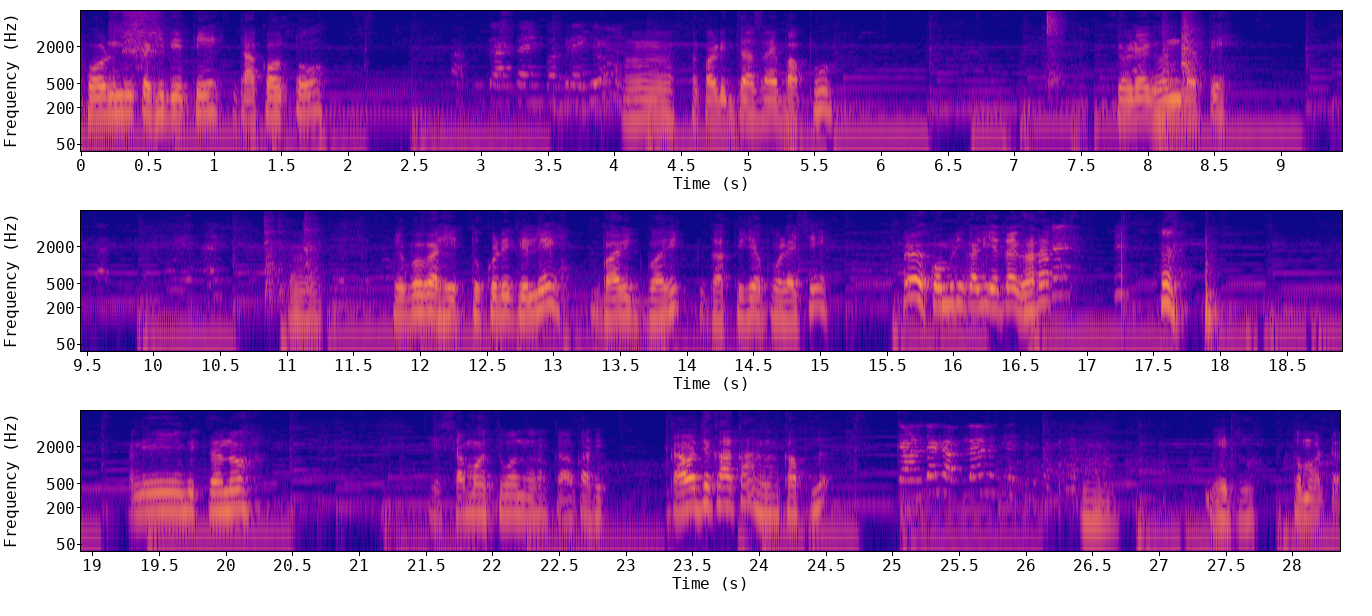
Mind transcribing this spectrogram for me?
फोडणी कशी देते दाखवतो. हं, सकाळी जायचं आहे बापू. शेवड्या घेऊन जाते. हं. बघा हे तुकडे केले बारीक बारीक रात्रीच्या पोळ्याचे. कोंबडी खाली येत आहे घरात. आणि मित्रांनो हे सामान सुमान का का ते काय होते काका? कापलं? कांदा कापला हं. भेटू टमाटर.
